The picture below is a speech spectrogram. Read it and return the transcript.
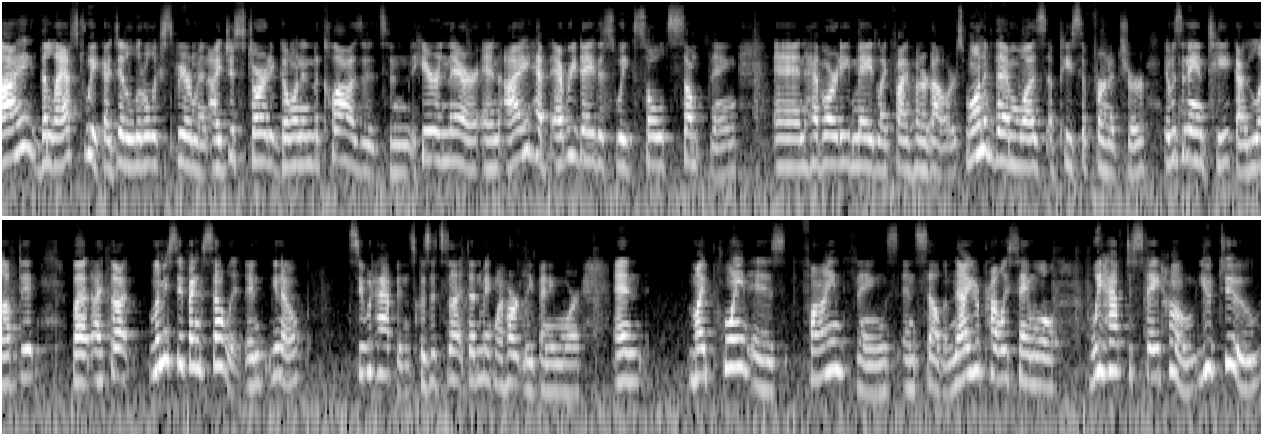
I, the last week, I did a little experiment. I just started going into the closets and here and there, and I have every day this week sold something and have already made like $500. One of them was a piece of furniture. It was an antique. I loved it, but I thought, let me see if I can sell it and, you know, see what happens because it's not, it doesn't make my heart leap anymore. And my point is find things and sell them. Now you're probably saying, well, we have to stay home. You do,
